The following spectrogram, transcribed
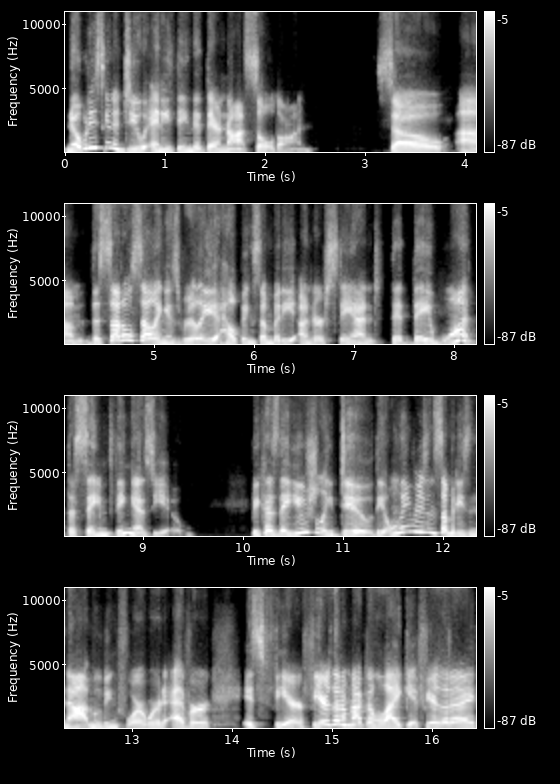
Nobody's going to do anything that they're not sold on. So, um, the subtle selling is really helping somebody understand that they want the same thing as you because they usually do. The only reason somebody's not moving forward ever is fear. Fear that I'm not going to like it, fear that I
